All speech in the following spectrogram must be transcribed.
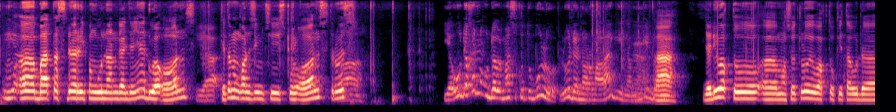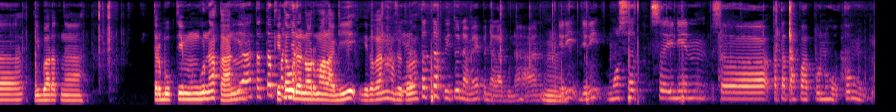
eh, batas dari penggunaan ganjanya 2 ons. Iya. kita mengkonsumsi 10 ons terus? Ah. ya udah kan udah masuk ke tubuh lu. Lu udah normal lagi nggak mungkin dong. Nah, jadi waktu eh, maksud lu waktu kita udah ibaratnya terbukti menggunakan, Iya, tetep kita udah normal lagi, gitu kan maksud lu? Ya, tetap itu namanya penyalahgunaan. Jadi jadi mau se seinin seketat apa pun hukum mungkin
